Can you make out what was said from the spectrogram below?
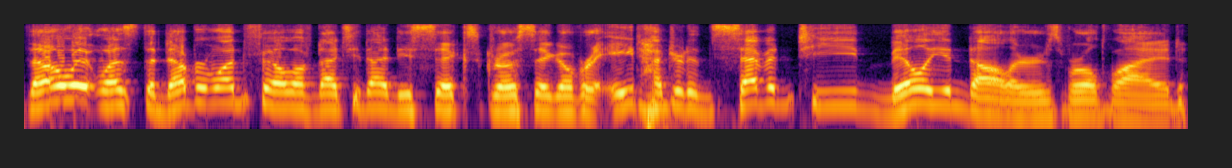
though it was the number one film of 1996, grossing over $817 million worldwide,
